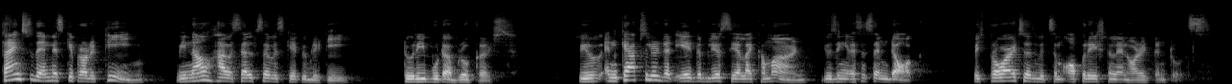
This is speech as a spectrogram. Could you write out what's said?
Thanks to the MSK product team, we now have a self-service capability to reboot our brokers. We have encapsulated that AWS CLI command using an SSM doc, which provides us with some operational and audit controls.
